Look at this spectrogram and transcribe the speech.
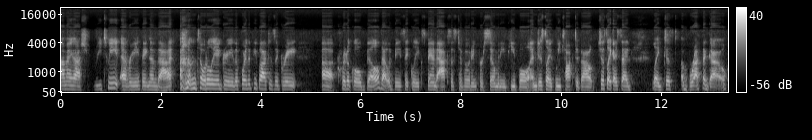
Oh my gosh, retweet everything of that. Um, totally agree. The For the People Act is a great uh, critical bill that would basically expand access to voting for so many people. And just like we talked about, just like I said, like just a breath ago,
